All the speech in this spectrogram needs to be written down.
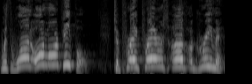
with one or more people to pray prayers of agreement.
